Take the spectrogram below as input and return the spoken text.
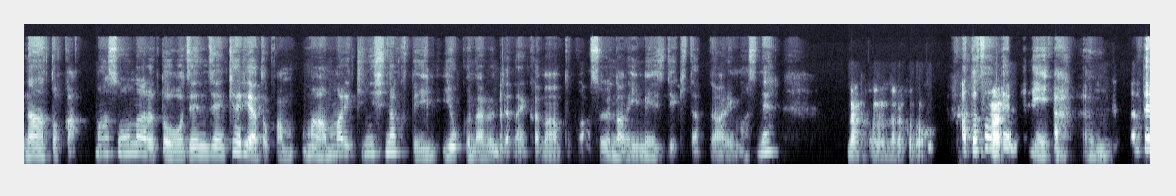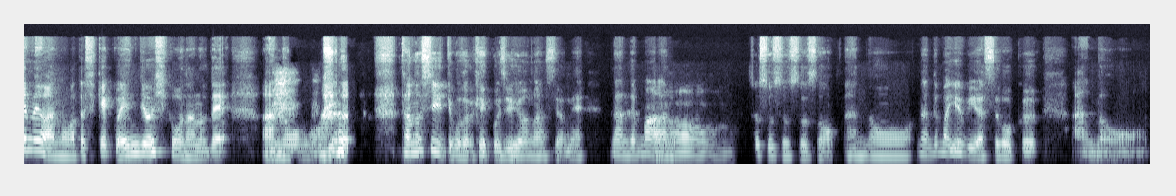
なとか、まあそうなると全然キャリアとか、まああんまり気にしなくてい良くなるんじゃないかなとか、そういうのをイメージできたってのありますね。なるほど、なるほど。あと3点目に、あ、ん3点目はあの私結構炎上志向なので、あの 楽しいってことが結構重要なんですよね。なんでまあ、あのあそうそうそうそうそう。あのなんでまあ指はすごく、あの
